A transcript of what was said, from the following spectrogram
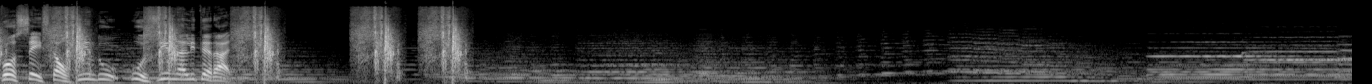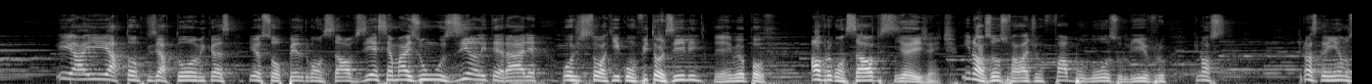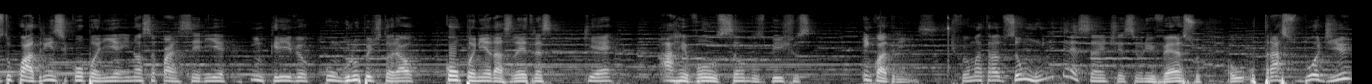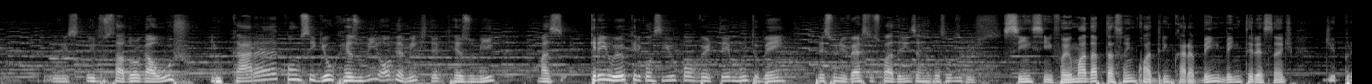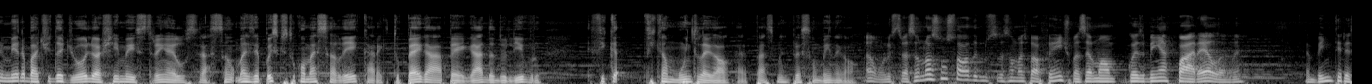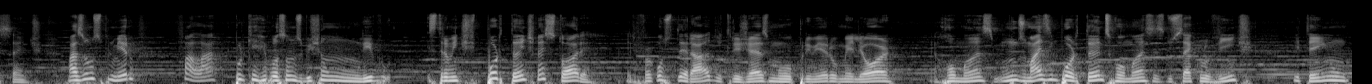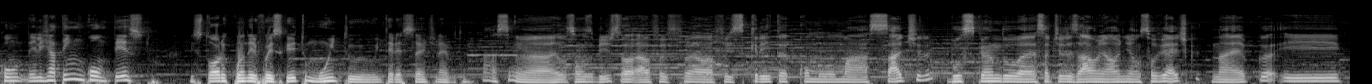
Você está ouvindo Usina Literária. E aí, atômicos e atômicas, eu sou Pedro Gonçalves e esse é mais um Usina Literária. Hoje estou aqui com Vitor Zilli, E aí, meu povo? Álvaro Gonçalves E aí, gente? e nós vamos falar de um fabuloso livro que nós, que nós ganhamos do Quadrinhos e Companhia em nossa parceria incrível com o grupo editorial Companhia das Letras, que é A Revolução dos Bichos em Quadrinhos. Foi uma tradução muito interessante esse universo, o, o traço do Odir, o ilustrador gaúcho, e o cara conseguiu resumir, obviamente teve que resumir, mas creio eu que ele conseguiu converter muito bem para esse universo dos quadrinhos A Revolução dos Bichos. Sim, sim, foi uma adaptação em quadrinho, cara, bem, bem interessante. De primeira batida de olho eu achei meio estranha a ilustração, mas depois que tu começa a ler, cara, que tu pega a pegada do livro, fica, fica muito legal, cara. Passa uma impressão bem legal. É, uma ilustração. Nós vamos falar da ilustração mais pra frente, mas era uma coisa bem aquarela, né? É bem interessante. Mas vamos primeiro falar porque A Revolução dos Bichos é um livro extremamente importante na história. Ele foi considerado o 31º melhor é, romance, um dos mais importantes romances do século XX e tem um ele já tem um contexto histórico quando ele foi escrito muito interessante, né, Vitor? Ah, sim, a Revolução dos Bichos ela foi, ela foi escrita como uma sátira, buscando eh, satirizar a União Soviética na época e.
